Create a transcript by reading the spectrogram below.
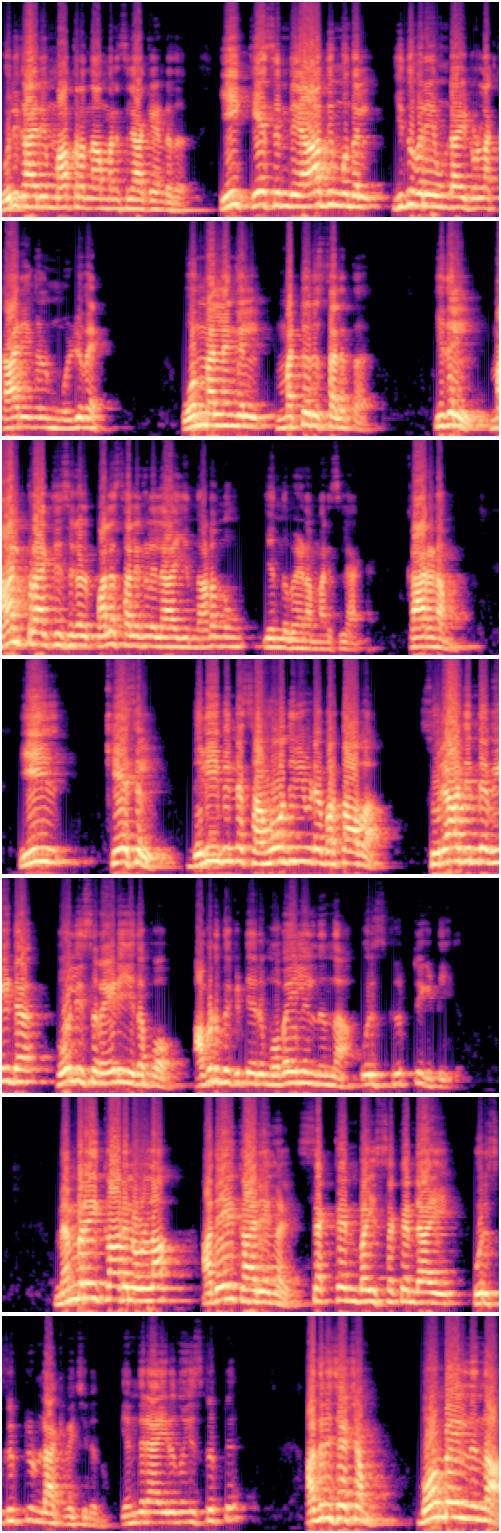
ഒരു കാര്യം മാത്രം നാം മനസ്സിലാക്കേണ്ടത് ഈ കേസിന്റെ ആദ്യം മുതൽ ഇതുവരെ ഉണ്ടായിട്ടുള്ള കാര്യങ്ങൾ മുഴുവൻ ഒന്നല്ലെങ്കിൽ മറ്റൊരു സ്ഥലത്ത് ഇതിൽ മാൽ പ്രാക്ടീസുകൾ പല സ്ഥലങ്ങളിലായി നടന്നു എന്ന് വേണം മനസ്സിലാക്കാൻ. കാരണം ഈ കേസിൽ ദിലീപിന്റെ സഹോദരിയുടെ ഭർത്താവ് സുരാജിന്റെ വീട് പോലീസ് റെയ്ഡ് ചെയ്തപ്പോ അവിടുന്ന് കിട്ടിയ ഒരു മൊബൈലിൽ നിന്ന് ഒരു സ്ക്രിപ്റ്റ് കിട്ടിയിരുന്നു. മെമ്മറി കാർഡിലുള്ള അതേ കാര്യങ്ങൾ സെക്കൻഡ് ബൈ സെക്കൻഡ് ആയി ഒരു സ്ക്രിപ്റ്റ് ഉണ്ടാക്കി വെച്ചിരുന്നു. എന്തിനായിരുന്നു ഈ സ്ക്രിപ്റ്റ് അതിനുശേഷം ബോംബെയിൽ നിന്ന്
